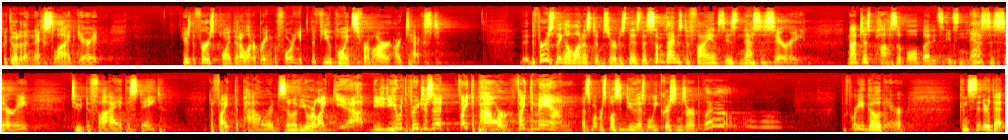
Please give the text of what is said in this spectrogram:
If we go to the next slide, Garrett, here's the first point that I want to bring before you. Just a few points from our, our text. The first thing I want us to observe is this that sometimes defiance is necessary. Not just possible, but it's, it's necessary to defy the state, to fight the power. And some of you are like, yeah, did you hear what the preacher said? Fight the power, fight the man. That's what we're supposed to do. That's what we Christians are. Well, before you go there, consider that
